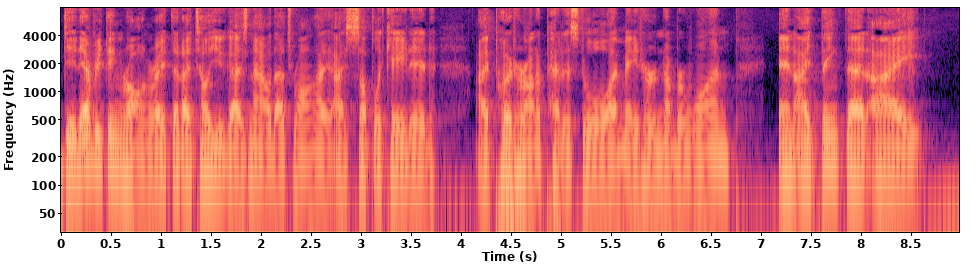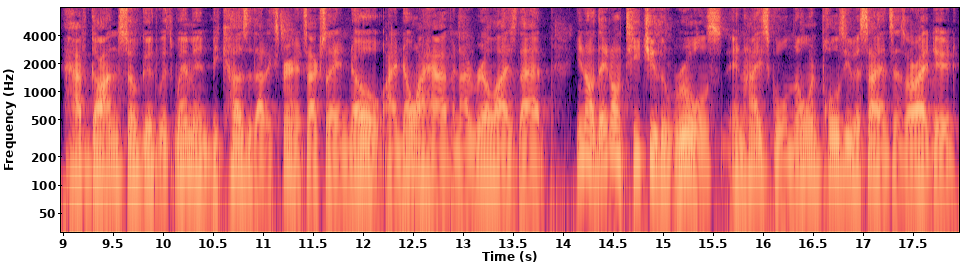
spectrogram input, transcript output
did everything wrong, right? That I tell you guys now that's wrong. I, I supplicated, I put her on a pedestal, I made her number one. And I think that I have gotten so good with women because of that experience. Actually, I know I know I have and I realize that, you know, they don't teach you the rules in high school. No one pulls you aside and says, "All right, dude,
